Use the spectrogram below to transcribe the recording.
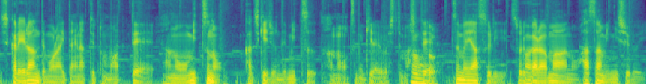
しっかり選んでもらいたいなっていうのもあってあの3つの価値基準で3つあの爪切りをしてまして爪やすりそれから、まあ、あのハサミ2種類、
